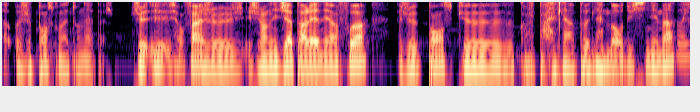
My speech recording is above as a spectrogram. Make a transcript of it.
Ah, Je pense qu'on a tourné la page. Je, euh, enfin, je, j'en ai déjà parlé la dernière fois. Je pense que quand je parlais un peu de la mort du cinéma, Oui.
